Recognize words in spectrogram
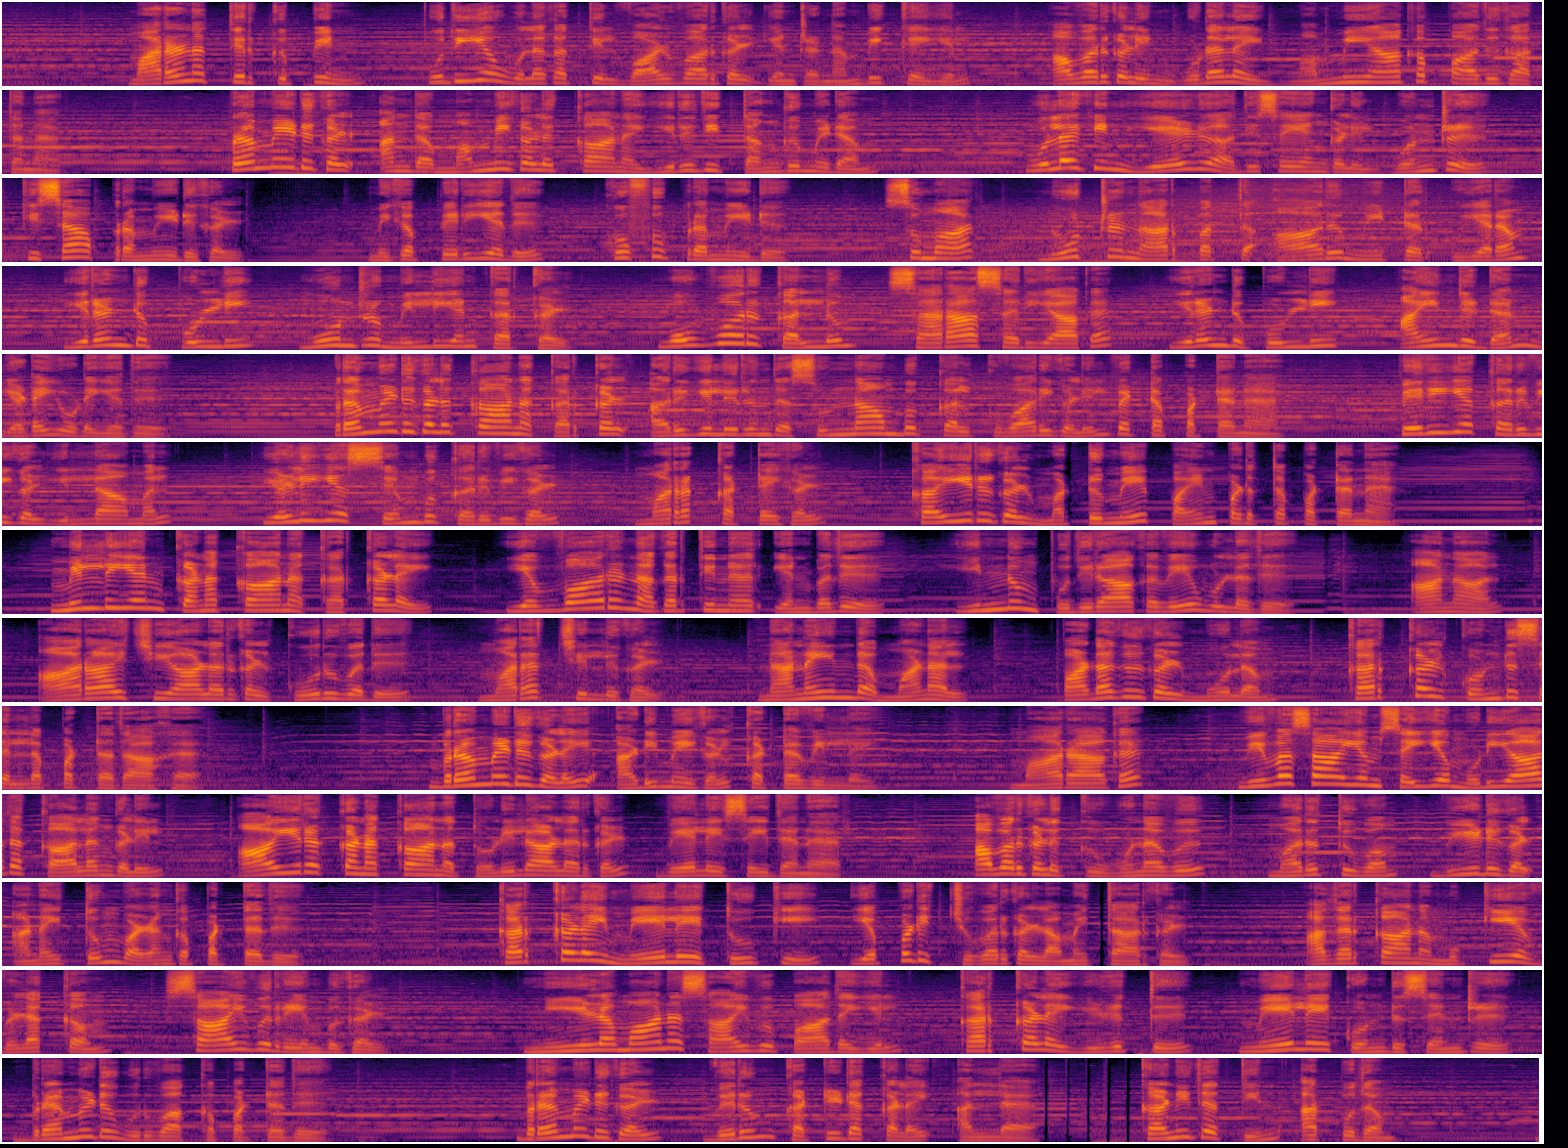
மரணத்திற்குப் பின் புதிய உலகத்தில் வாழ்வார்கள் என்ற நம்பிக்கையில் அவர்களின் உடலை மம்மியாக பாதுகாத்தனர். பிரமிடுகள் அந்த மம்மிகளுக்கான இறுதி தங்குமிடம் உலகின் ஏழு அதிசயங்களில் ஒன்று கிசா பிரமிடுகள். மிகப்பெரியது குஃபு பிரமிடு சுமார் நூற்று நாற்பத்து ஆறு மீட்டர் உயரம் இரண்டு புள்ளி மூன்று மில்லியன் கற்கள். ஒவ்வொரு கல்லும் சராசரியாக இரண்டு புள்ளி ஐந்து டன் எடையுடையது. பிரமிடுகளுக்கான கற்கள் அருகிலிருந்த சுண்ணாம்பு கல் குவாரிகளில் வெட்டப்பட்டன. பெரிய கருவிகள் இல்லாமல் எளிய செம்பு கருவிகள் மரக்கட்டைகள் கயிறுகள் மட்டுமே பயன்படுத்தப்பட்டன. மில்லியன் கணக்கான கற்களை எவ்வாறு நகர்த்தினர் என்பது இன்னும் புதிராகவே உள்ளது. ஆனால் ஆராய்ச்சியாளர்கள் கூறுவது மரச்சில்லுகள் நனைந்த மணல் படகுகள் மூலம் கற்கள் கொண்டு செல்லப்பட்டதாக. பிரமிடுகளை அடிமைகள் கட்டவில்லை. மாறாக விவசாயம் செய்ய முடியாத காலங்களில் ஆயிரக்கணக்கான தொழிலாளர்கள் வேலை செய்தனர். அவர்களுக்கு உணவு மருத்துவம் வீடுகள் அனைத்தும் வழங்கப்பட்டது. கற்களை மேலே தூக்கி எப்படிச் சுவர்கள் அமைத்தார்கள்? அதற்கான முக்கிய விளக்கம் சாய்வு ரேம்புகள். நீளமான சாய்வு பாதையில் கற்களை இழுத்து மேலே கொண்டு சென்று பிரமிடு உருவாக்கப்பட்டது. பிரமிடுகள் வெறும் கட்டிடக்கலை அல்ல கணிதத்தின் அற்புதம்.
